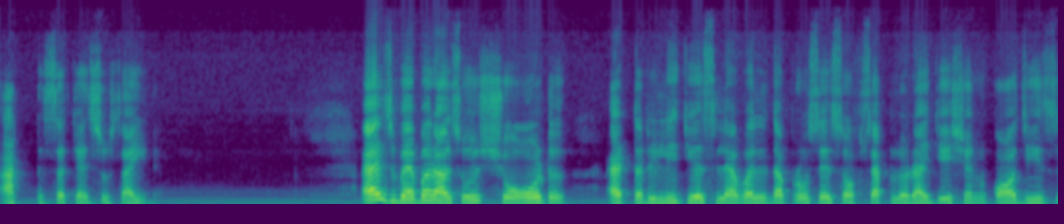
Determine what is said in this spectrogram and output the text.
acts such as suicide. As Weber also showed, at the religious level, the process of secularization causes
